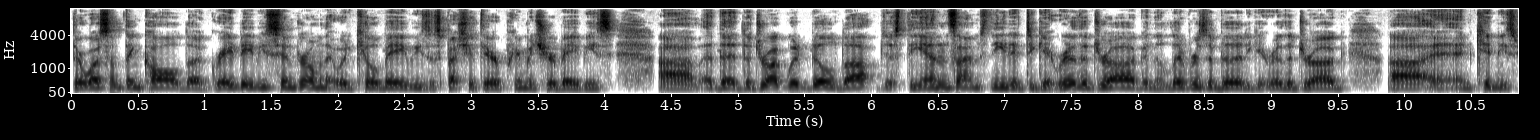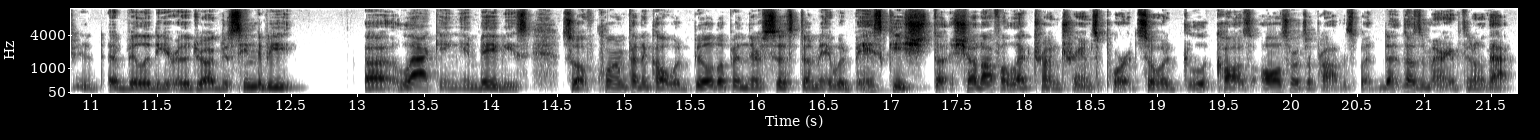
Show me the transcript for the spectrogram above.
there was something called uh, gray baby syndrome that would kill babies, especially if they were premature babies. Uh, the, the drug would build up, just the enzymes needed to get rid of the drug and the liver's ability to get rid of the drug uh, and kidney's ability to get rid of the drug just seemed to be uh, lacking in babies. So if chloramphenicol would build up in their system, it would basically sh shut off electron transport. So it would cause all sorts of problems, but that doesn't matter. You have to know that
